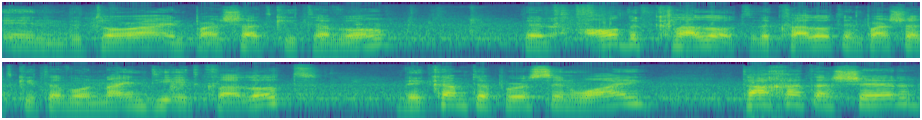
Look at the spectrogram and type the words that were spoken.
in the Torah in Parshat Kitavo that all the klalot, the klalot in Parshat Kitavo, 98 klalot, they come to a person. Why? Tachat asher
